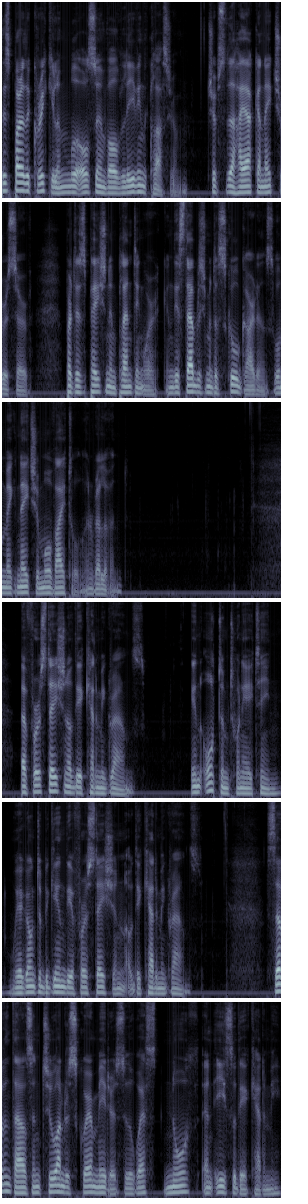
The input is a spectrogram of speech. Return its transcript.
This part of the curriculum will also involve leaving the classroom, trips to the Hayaka Nature Reserve, participation in planting work, and the establishment of school gardens will make nature more vital and relevant. Afforestation of the Academy grounds. In autumn 2018, we are going to begin the afforestation of the Academy grounds. 7,200 square meters to the west, north and east of the Academy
